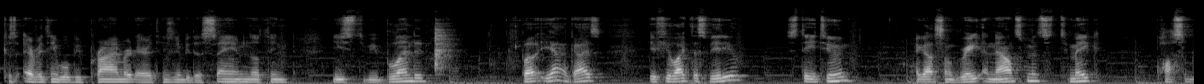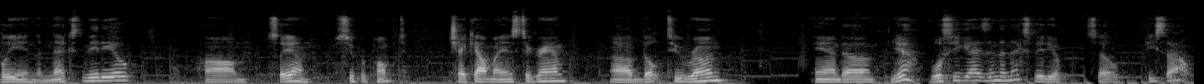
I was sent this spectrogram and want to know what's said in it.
because everything will be primered. Everything's gonna be the same. Nothing needs to be blended. But yeah, guys, if you like this video, stay tuned. I got some great announcements to make possibly in the next video. Um, so yeah, super pumped. Check out my Instagram, uh, built to run. And uh, yeah, we'll see you guys in the next video. So peace out.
